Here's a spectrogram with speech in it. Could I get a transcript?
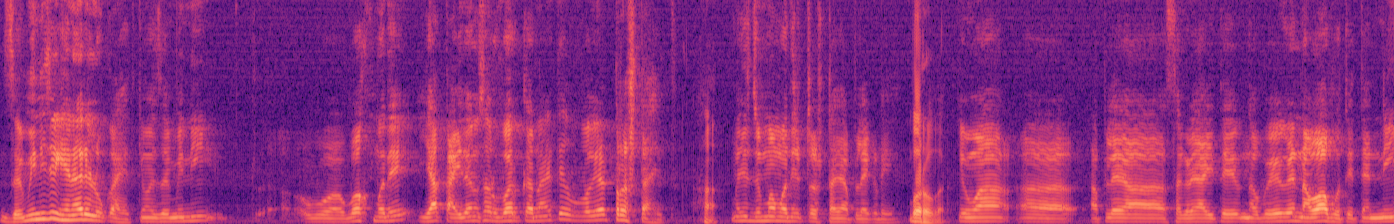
जमिनी जे घेणारे लोक आहेत किंवा जमिनी वक्फमध्ये या कायद्यानुसार वर्क करणारे ते वेगळ्या ट्रस्ट आहेत. म्हणजे जुम्मामध्ये ट्रस्ट आहे आपल्याकडे. बरोबर. किंवा आपल्या सगळ्या इथे वेगवेगळे नवाब होते त्यांनी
